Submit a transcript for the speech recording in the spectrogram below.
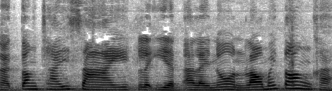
นาดต้องใช้ทรายละเอียดอะไรโน่น เราไม่ต้องค่ะ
